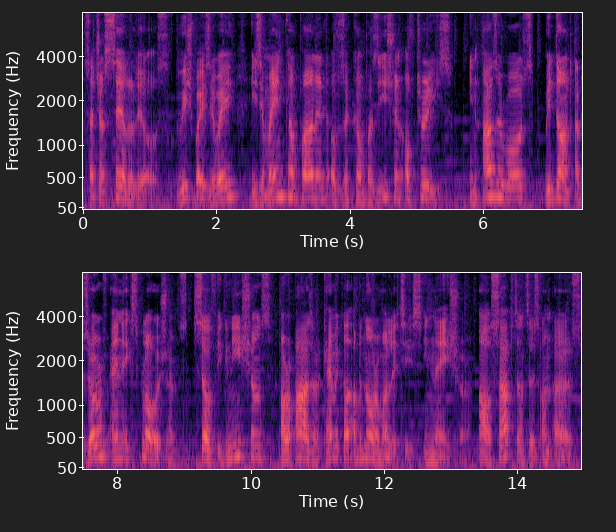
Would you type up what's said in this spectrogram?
such as cellulose, which by the way is a main component of the composition of trees. In other words, we don't observe any explosions, self-ignitions or other chemical abnormalities in nature. All substances on Earth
